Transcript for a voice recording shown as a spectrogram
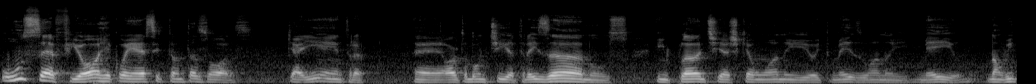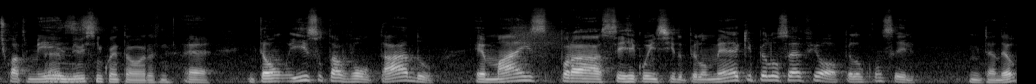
o CFO reconhece tantas horas, que aí entra é, ortodontia, três anos, Implante, acho que é um ano e oito meses, um ano e meio. Não, 24 meses. É 1.050 horas, né? É. Então, isso está voltado é mais para ser reconhecido pelo MEC e pelo CFO, pelo conselho. Entendeu?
